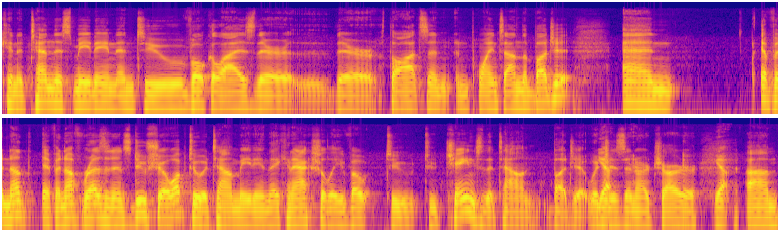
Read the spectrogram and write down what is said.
can attend this meeting and to vocalize their their thoughts and, and points on the budget. And if enough if enough residents do show up to a town meeting, they can actually vote to to change the town budget, which Yep. is in our charter. Yep. Um,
